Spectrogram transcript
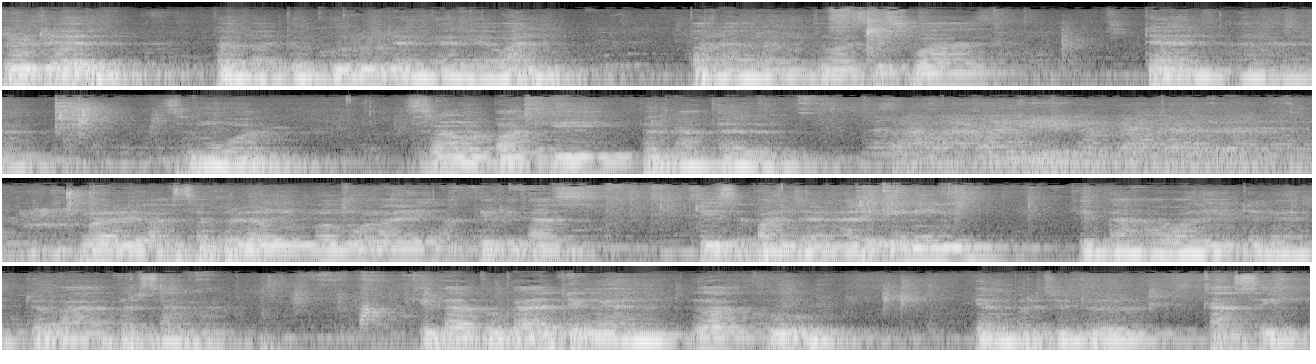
Bruder, Bapak Ibu guru dan karyawan, para orang tua siswa, dan anak-anak semua. Selamat pagi berkat dalam. Marilah sebelum memulai aktivitas di sepanjang hari ini, kita awali dengan doa bersama. Kita buka dengan lagu yang berjudul Kasih.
